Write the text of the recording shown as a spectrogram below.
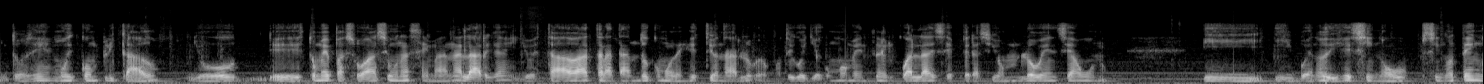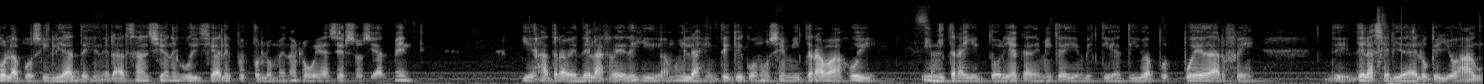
entonces es muy complicado. Yo eh, esto me pasó hace una semana larga y yo estaba tratando como de gestionarlo, pero como te digo, llega un momento en el cual la desesperación lo vence a uno. Y, bueno, dije, si no, si no tengo la posibilidad de generar sanciones judiciales, pues por lo menos lo voy a hacer socialmente. Y es a través de las redes y digamos, y la gente que conoce mi trabajo y, y mi trayectoria académica y investigativa, pues puede dar fe de, de la seriedad de lo que yo hago.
